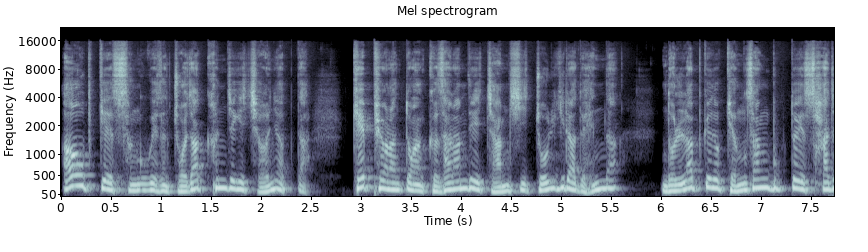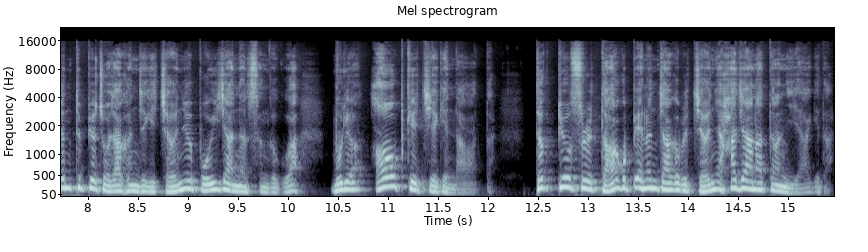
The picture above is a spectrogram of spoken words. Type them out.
9개 선거구에서는 조작 흔적이 전혀 없다. 개표하는 동안 그 사람들이 잠시 졸기라도 했나 놀랍게도 경상북도의 사전투표 조작 흔적이 전혀 보이지 않는 선거구가 무려 9개 지역에 나왔다. 득표수를 더하고 빼는 작업을 전혀 하지 않았다는 이야기다.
